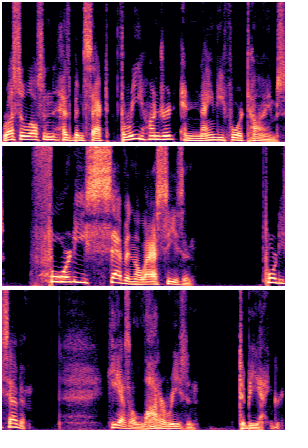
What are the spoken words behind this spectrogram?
Russell Wilson has been sacked 394 times, 47 the last season. 47. He has a lot of reason to be angry.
